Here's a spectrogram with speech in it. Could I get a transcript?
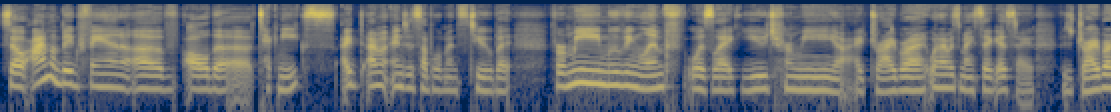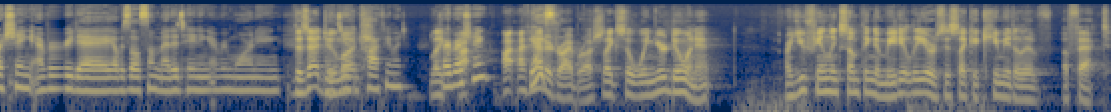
So I'm a big fan of all the techniques. I, I'm into supplements too, but for me, moving lymph was like huge for me. I dry brush when I was my sickest. I was dry brushing every day. I was also meditating every morning. Does that do much? Coffee. Much. Like dry brushing? I, have yes. had a dry brush. Like so, when you're doing it, are you feeling something immediately, or is this like a cumulative effect?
